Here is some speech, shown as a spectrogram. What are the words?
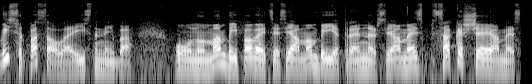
visur pasaulē īstenībā. Un, un man bija paveicies, jā, man bija treneris, jā, mēs sakašķējāmies.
